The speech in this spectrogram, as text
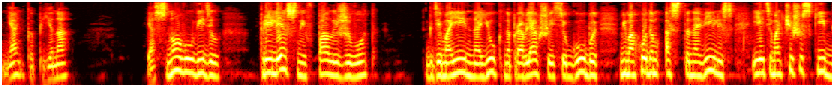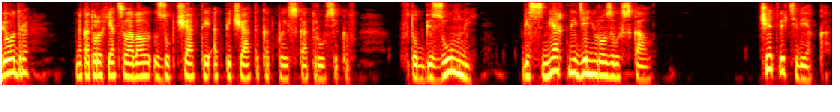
нянька пьяна. Я снова увидел прелестный впалый живот, где мои на юг направлявшиеся губы мимоходом остановились, и эти мальчишеские бедра, на которых я целовал зубчатый отпечаток от пояска трусиков, в тот безумный, бессмертный день розовых скал. Четверть века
